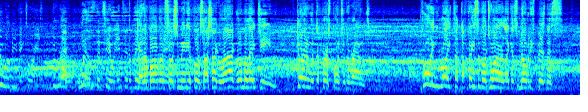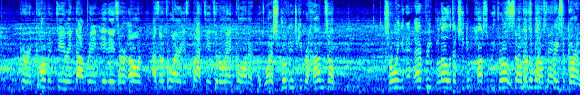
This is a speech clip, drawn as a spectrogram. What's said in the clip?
Who will be victorious? The ref wills the two into the middle. Get involved on social media, folks. Hashtag Rag Rumble 18. Gurren with the first punch of the round. Throwing rights at the face of O'Dwyer like it's nobody's business. Gurren commandeering that ring. It is her own as O'Dwyer is backed into the red corner. O'Dwyer struggling to keep her hands up. Throwing every blow that she can possibly throw. So Another much right to the face of Gurren.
